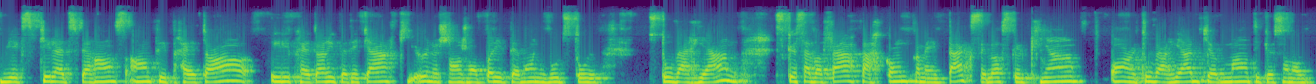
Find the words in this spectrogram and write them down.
lui expliquer la différence entre les prêteurs et les prêteurs hypothécaires qui, eux, ne changeront pas les paiements au niveau du taux taux variable. Ce que ça va faire, par contre, comme impact, c'est lorsque le client a un taux variable qui augmente et que son,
